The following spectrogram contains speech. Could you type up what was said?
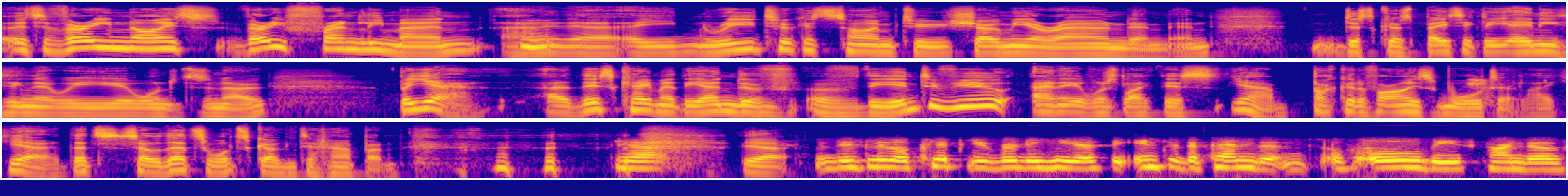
It's a very nice, very friendly man. Mm. uh, he really took his time to show me around and, and discuss basically anything that we wanted to know. But yeah, uh, this came at the end of, of the interview and it was like this yeah bucket of ice water like yeah that's so that's what's going to happen yeah. Yeah. This little clip you really hear is the interdependence of all these kind of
